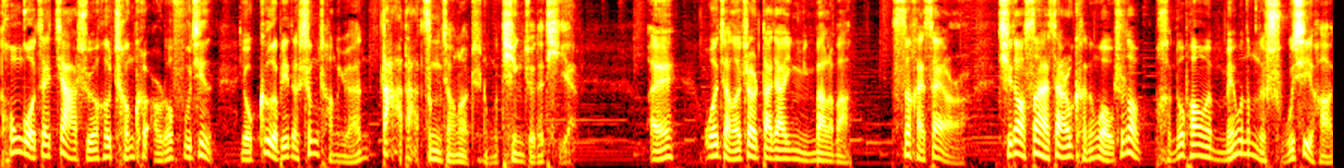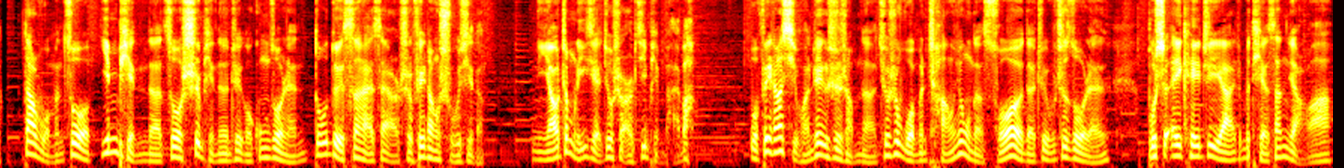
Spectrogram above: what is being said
通过在驾驶员和乘客耳朵附近有个别的声场源，大大增强了这种听觉的体验。哎，我讲到这儿，大家应明白了吧？森海塞尔，提到森海塞尔，可能我知道很多朋友们没有那么的熟悉哈，但是我们做音频的、做视频的这个工作人都对森海塞尔是非常熟悉的。你要这么理解，就是耳机品牌吧。我非常喜欢这个是什么呢？就是我们常用的所有的这种制作人，不是 AKG 啊，什么铁三角啊，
